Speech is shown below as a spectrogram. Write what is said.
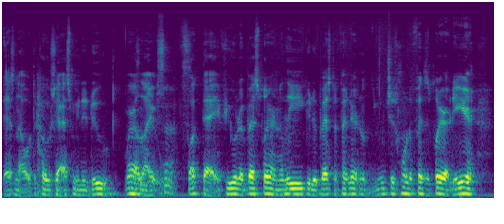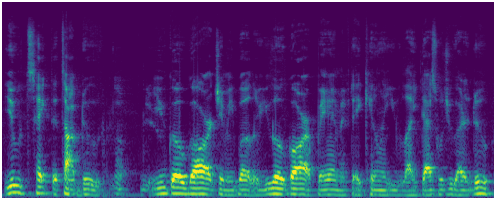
"That's not what the coach asked me to do." We're like, sense. "Fuck that! If you were the best player in the league, you're the best defender. You just won defensive player of the year. You take the top dude. No, yeah. You go guard Jimmy Butler. You go guard Bam if they killing you. Like that's what you got to do."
